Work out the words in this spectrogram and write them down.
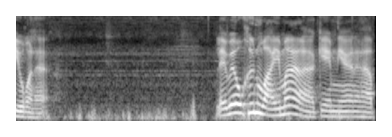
กิลก่อนฮะ เลเวลขึ้นไวมากอะเกมเนี้ยนะครับ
